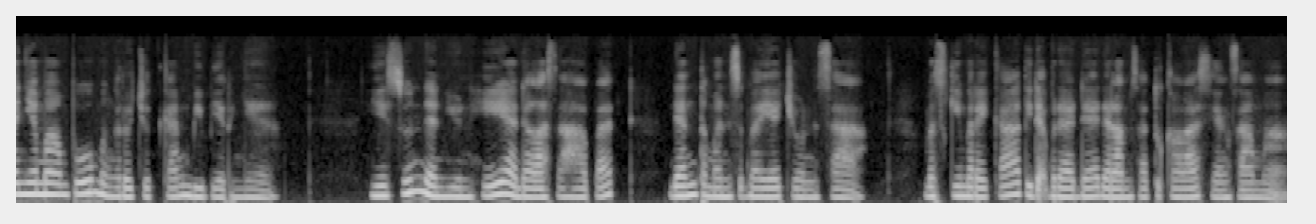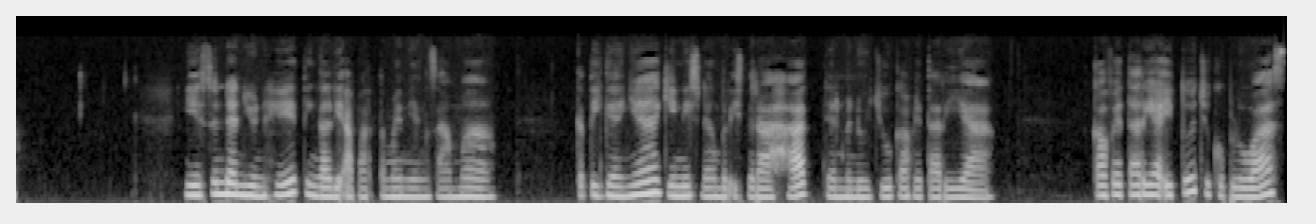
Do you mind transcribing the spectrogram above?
hanya mampu mengerucutkan bibirnya. Yisun dan Yunhee adalah sahabat dan teman sebaya Cheonsa, meski mereka tidak berada dalam satu kelas yang sama. Yisun dan Yunhee tinggal di apartemen yang sama. Ketiganya kini sedang beristirahat dan menuju kafetaria. Kafetaria itu cukup luas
